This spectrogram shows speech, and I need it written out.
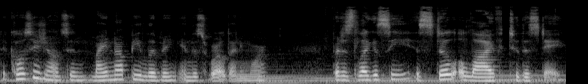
Nkosi Johnson might not be living in this world anymore, but his legacy is still alive to this day.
